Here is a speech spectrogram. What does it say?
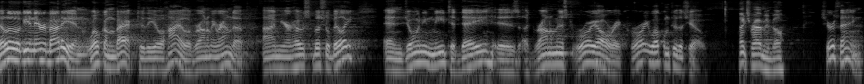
Hello again, everybody, and welcome back to the Ohio Agronomy Roundup. I'm your host, Bushel Billy, and joining me today is agronomist Roy Ulrich. Roy, welcome to the show. Thanks for having me, Bill. Sure thing.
